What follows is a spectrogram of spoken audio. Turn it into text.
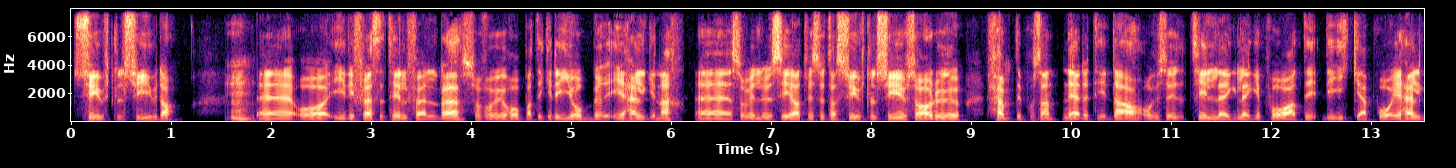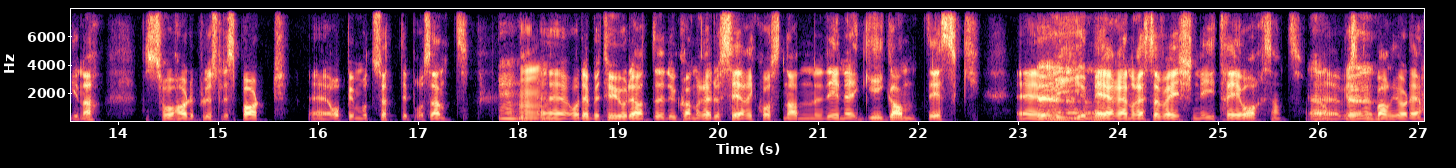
syv til syv. da. Mm. Eh, og I de fleste tilfellene så får vi håpe at ikke de jobber i helgene. Eh, så vil du si at Hvis du tar syv til syv, så har du 50% nedetid da. Og hvis du i tillegg legger på at de, de, ikke er på i helgene, så har du plutselig spart eh, oppimot 70 mm. eh, Og Det betyr jo det at du kan redusere kostnadene dine gigantisk. Eh, mye mer enn reservation i tre år, sant? Ja, eh, hvis du bare gjør det.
